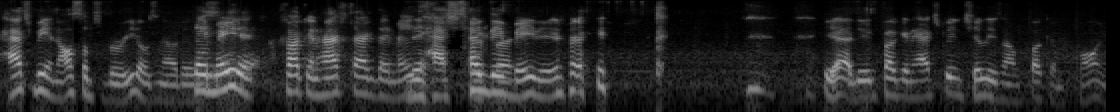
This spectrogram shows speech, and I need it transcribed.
Hatch being Allsup's burritos nowadays. They made it. Fucking hashtag they made the it. hashtag they right. made it. Right? yeah, dude. Fucking hatch green chili's on fucking point.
